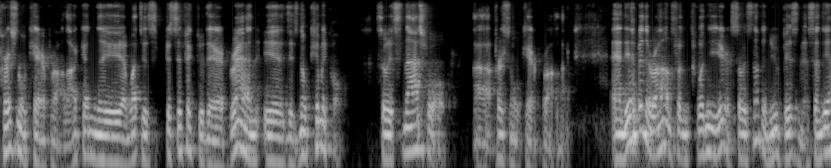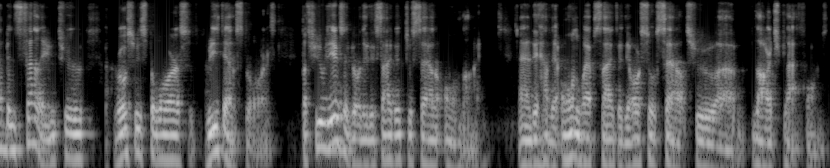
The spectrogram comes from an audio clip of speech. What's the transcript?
personal care product, and the what is specific to their brand is there's no chemical, so it's natural uh, personal care product. And they have been around for 20 years, so it's not a new business. And they have been selling to grocery stores, retail stores. But a few years ago, they decided to sell online. And they have their own website and they also sell through uh, large platforms.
